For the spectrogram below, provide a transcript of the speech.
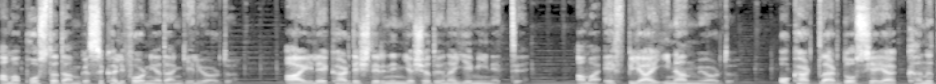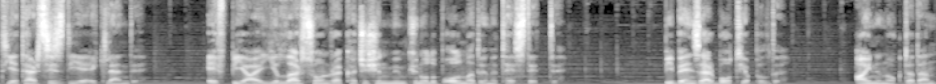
Ama posta damgası Kaliforniya'dan geliyordu. Aile kardeşlerinin yaşadığına yemin etti. Ama FBI inanmıyordu. O kartlar dosyaya kanıt yetersiz diye eklendi. FBI yıllar sonra kaçışın mümkün olup olmadığını test etti. Bir benzer bot yapıldı. Aynı noktadan,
